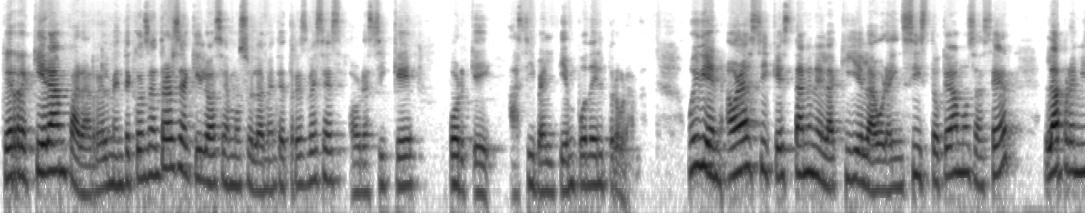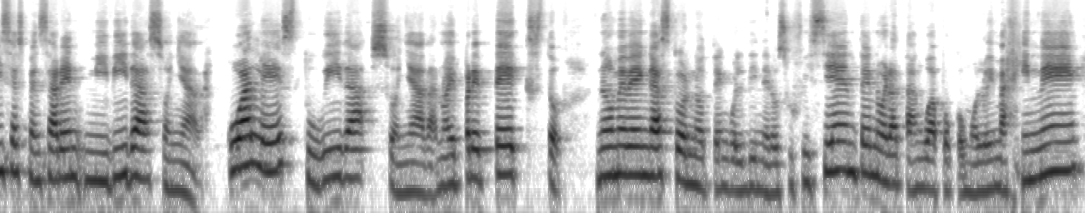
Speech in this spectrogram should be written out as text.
que requieran para realmente concentrarse. Aquí lo hacemos solamente tres veces. Ahora sí que, porque así va el tiempo del programa. Muy bien, ahora sí que están en el aquí y el ahora. Insisto, ¿qué vamos a hacer? La premisa es pensar en mi vida soñada. ¿Cuál es tu vida soñada? No hay pretexto. No me vengas con no tengo el dinero suficiente, no era tan guapo como lo imaginé,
